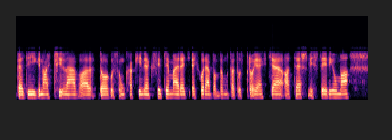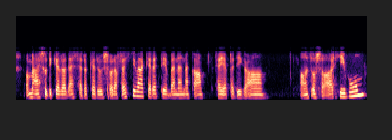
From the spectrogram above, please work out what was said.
pedig Nagy Csillával dolgozunk, akinek szintén már egy, egy korábban bemutatott projektje, a Test Misztériuma, a második előadására kerül sor a fesztivál keretében, ennek a helye pedig a az OSA archívum.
